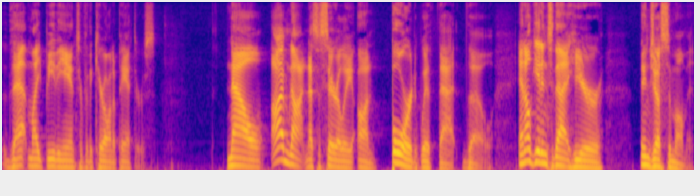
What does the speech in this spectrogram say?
that might be the answer for the Carolina Panthers. Now, I'm not necessarily on board with that, though. And I'll get into that here in just a moment.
